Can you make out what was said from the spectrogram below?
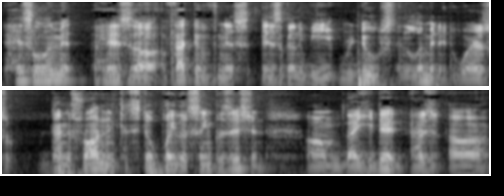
his limit, his uh, effectiveness is going to be reduced and limited, whereas Dennis Rodman can still play the same position um, that he did. As uh,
